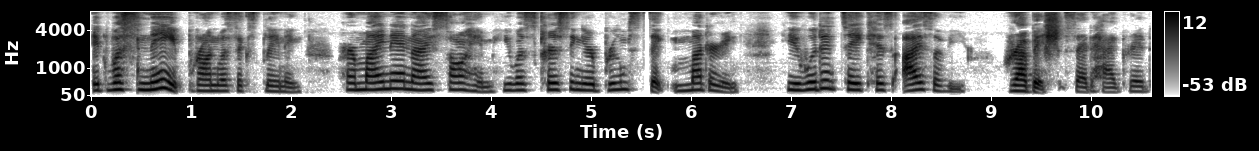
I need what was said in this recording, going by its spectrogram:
It was Snape, Ron was explaining. Hermione and I saw him. He was cursing your broomstick, muttering. He wouldn't take his eyes off you. Rubbish, said Hagrid,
